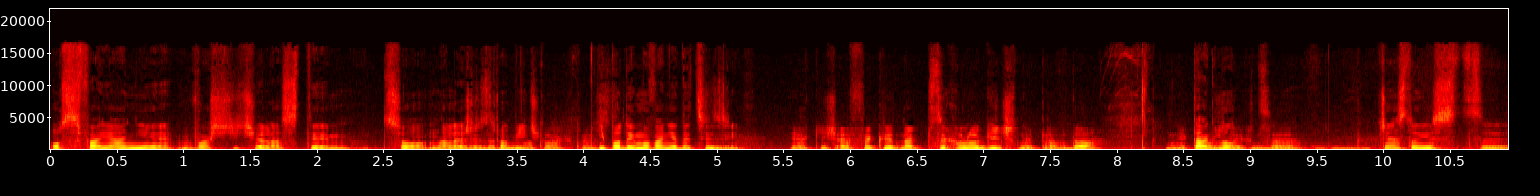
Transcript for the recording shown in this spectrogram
oswajanie właściciela z tym, co należy zrobić No tak, i podejmowanie decyzji. jakiś efekt jednak psychologiczny, prawda? Nie Tak, no, każdy chce. Często jest y,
